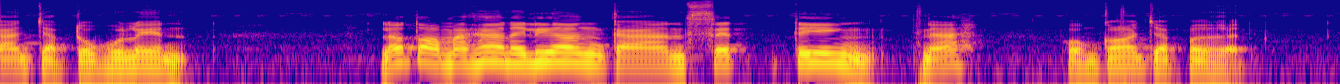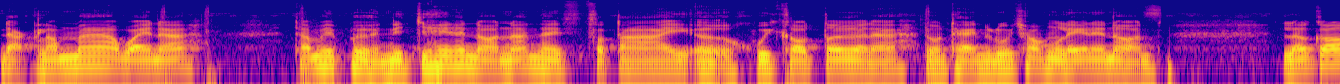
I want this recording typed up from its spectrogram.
การจัดตัวผู้เล่น แล้วต่อมาห้าในเรื่องการเซตติ้งนะ ผมก็จะเปิด ดักล้ำหน้าไว้นะ ถ้าไม่เปิดนี่จะให้แน่นอนนะในสไตล์เออคุยเคาน์เตอร์นะโดนแทงทะลุช่องเละแน่นอน แล้วก็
